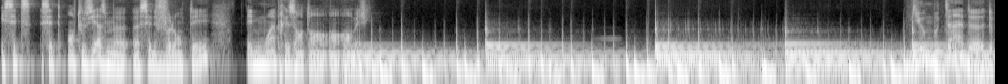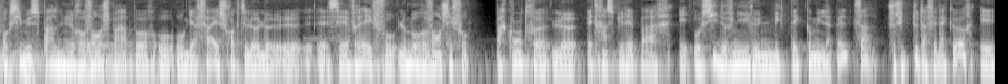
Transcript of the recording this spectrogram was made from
et cet enthousiasme, euh, cette volonté est moins présente en, en Belgique. Boutin de, Proximus parle d'une revanche par rapport au, GAFA et je crois que c'est vrai et faux. Le mot revanche est faux. Par contre, le être inspiré par et aussi devenir une big tech comme il l'appelle, ça, je suis tout à fait d'accord et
